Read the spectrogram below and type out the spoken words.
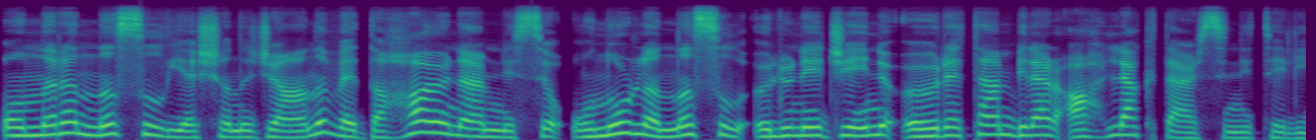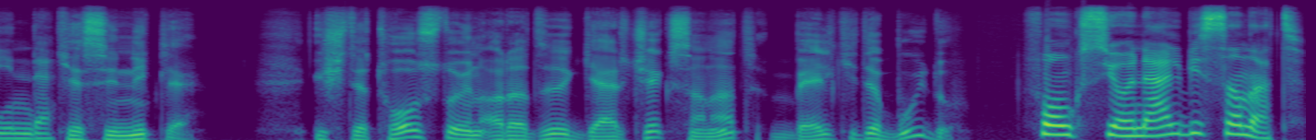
Onlara nasıl yaşanacağını ve daha önemlisi onurla nasıl ölüneceğini öğreten birer ahlak dersi niteliğinde. Kesinlikle. İşte Tolstoy'un aradığı gerçek sanat belki de buydu. Fonksiyonel bir sanat.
